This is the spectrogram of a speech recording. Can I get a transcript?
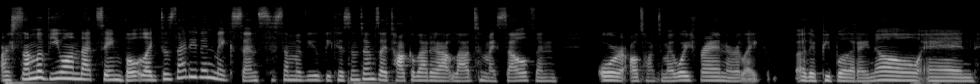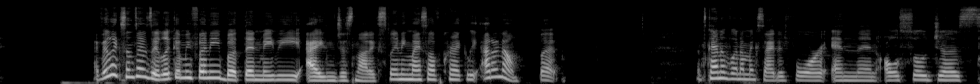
are some of you on that same boat? Like, does that even make sense to some of you? Because sometimes I talk about it out loud to myself and, or I'll talk to my boyfriend or like other people that I know. And I feel like sometimes they look at me funny, but then maybe I'm just not explaining myself correctly. I don't know. But that's kind of what I'm excited for. And then also just,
